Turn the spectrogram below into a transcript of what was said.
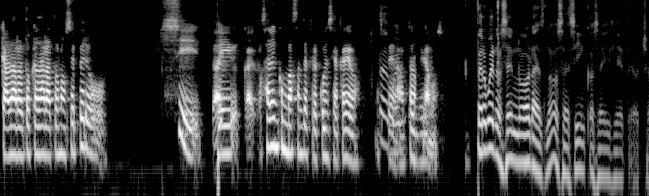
cada rato, cada rato, no sé, pero sí, ca- salen con bastante frecuencia, creo. Espera, bueno. ahorita lo miramos. Pero bueno, es en horas, ¿no? O sea, 5, 6, 7, 8,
